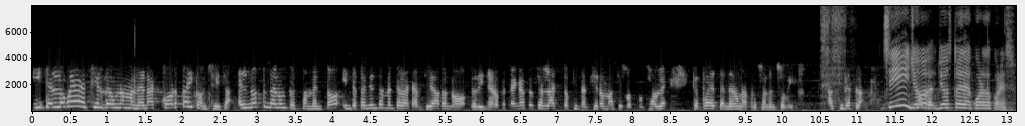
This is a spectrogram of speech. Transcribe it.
Y te lo voy a decir de una manera corta y concisa. El no tener un testamento, independientemente de la cantidad o no de dinero que tengas, es el acto financiero más irresponsable que puede tener una persona en su vida. Así de plano. Sí, yo, yo estoy de acuerdo con eso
